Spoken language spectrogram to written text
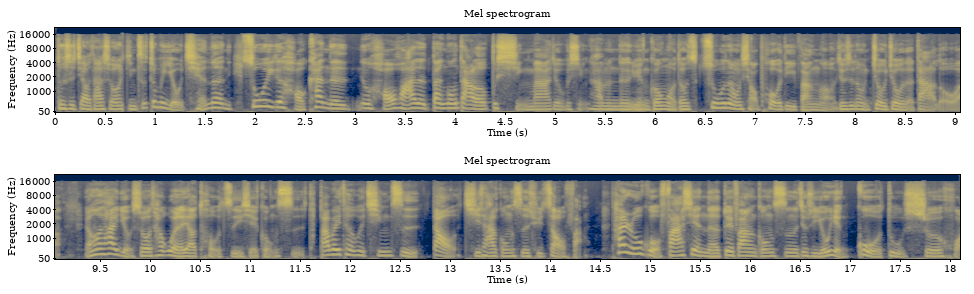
都是叫他说，你这这么有钱了，你租一个好看的那种豪华的办公大楼不行吗？就不行，他们那个员工哦，都是租那种小破地方哦，就是那种旧旧的大楼啊。然后他有时候他为了要投资一些公司，巴菲特会亲自到其他公司去造访。他如果发现呢，对方的公司呢，就是有点过度奢华。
